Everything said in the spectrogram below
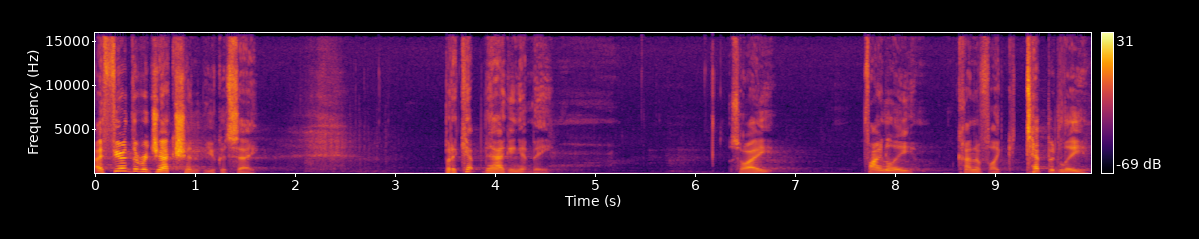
I feared the rejection, you could say. But it kept nagging at me. So I finally, kind of like tepidly,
